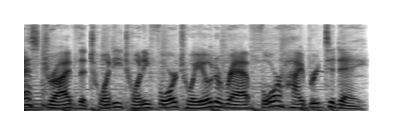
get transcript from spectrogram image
Test drive the 2024 Toyota RAV4 Hybrid today.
